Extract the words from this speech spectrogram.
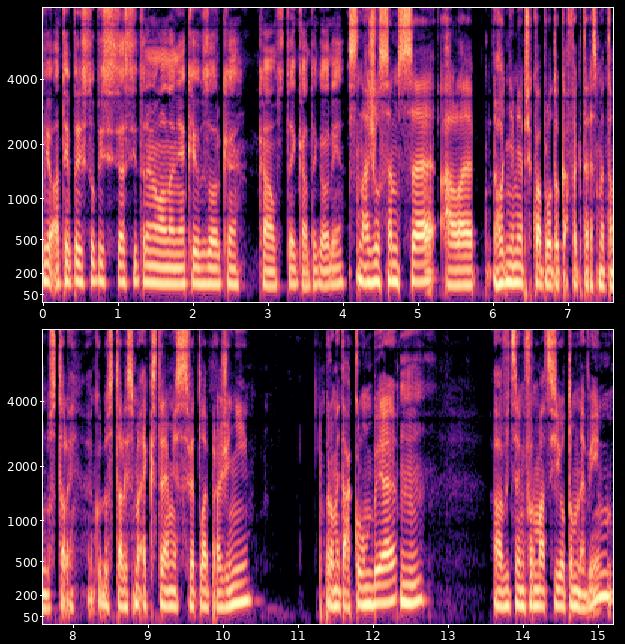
Jo a ty přístupy si asi trénoval na nějaké vzorke? káv z té kategorie? Snažil jsem se, ale hodně mě překvapilo to kafe, které jsme tam dostali. Jako dostali jsme extrémně světlé pražení, promitá Kolumbie, mm. a více informací o tom nevím,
